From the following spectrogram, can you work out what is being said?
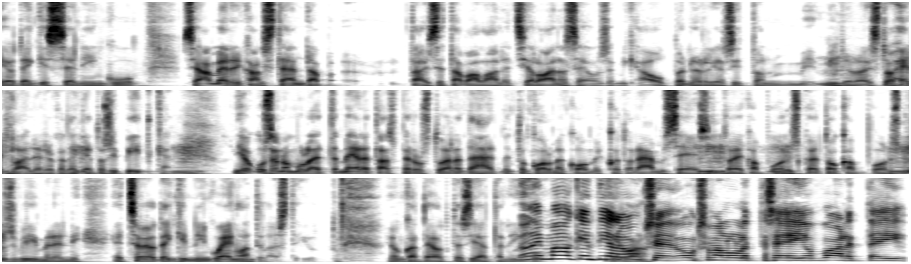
ja jotenkin se, niin kuin, se Amerikan stand-up, tai se tavallaan, että siellä on aina se on se mikä opener ja sitten on, middle, ja sit on headliner, joka tekee tosi pitkän. Mm. Niin joku sanoi mulle, että meillä taas perustuu aina tähän, että meitä on kolme koomikkoa, on MC, mm. sitten on eka puolisko ja toka puolisko mm. se viimeinen, niin että se on jotenkin niin kuin englantilaisten juttu, jonka te olette sieltä niin No kuin, en mä oikein tiedä, onko se, onko se, mä luulen, että se ei ole vaan, että ei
